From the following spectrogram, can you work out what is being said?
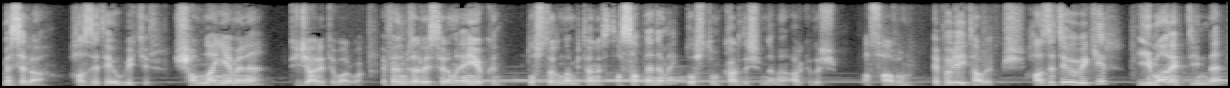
mesela Hazreti Ebubekir Şam'dan Yemen'e ticareti var bak. Efendimiz Aleyhisselam'ın en yakın dostlarından bir tanesi. Ashab ne demek? Dostum, kardeşim değil mi? Arkadaşım. Ashabım. Hep öyle hitap etmiş. Hazreti Ebubekir iman ettiğinde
